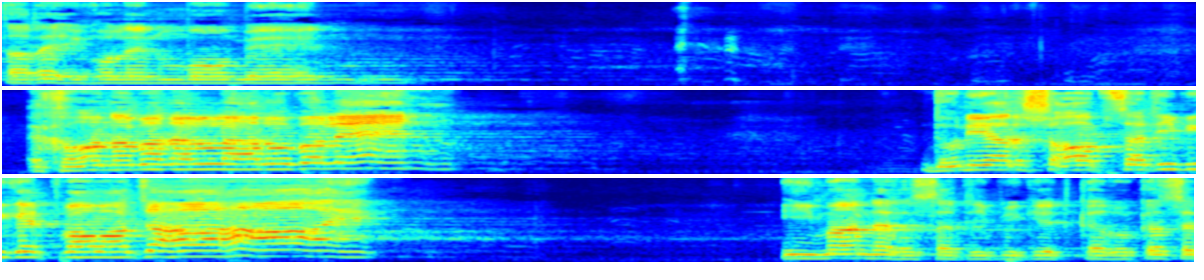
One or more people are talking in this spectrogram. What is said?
তারাই হলেন মোমেন। এখন আমার আল্লাহ আরও বলেন, দুনিয়ার সব সার্টিফিকেট পাওয়া যায়। ইমানের সার্টিফিকেট কারও কাছে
